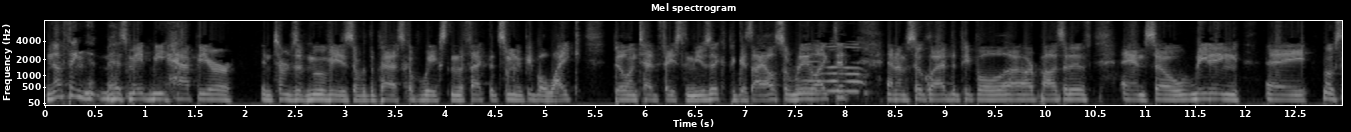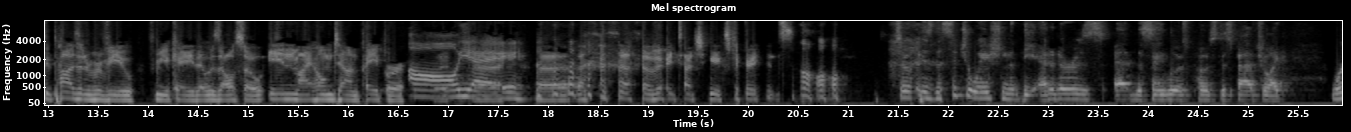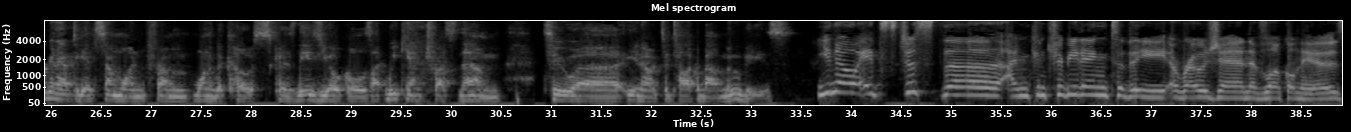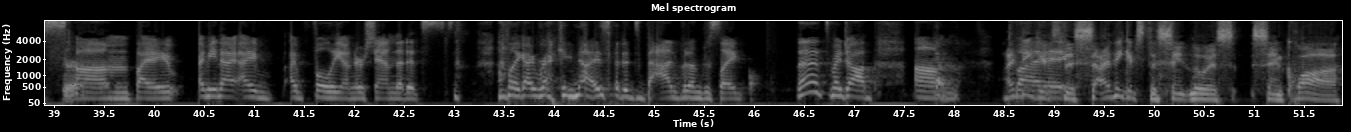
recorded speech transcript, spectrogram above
nothing has made me happier in terms of movies over the past couple weeks than the fact that so many people like Bill and Ted Face the Music because I also really liked it, and I'm so glad that people uh, are positive. And so, reading a mostly positive review from you, Katie, that was also in my hometown paper. Oh, uh, yay. uh, a very touching experience. oh. So is the situation that the editors at the St. Louis Post Dispatch are like, we're going to have to get someone from one of the coasts because these yokels, I- we can't trust them to, uh, you know, to talk about movies. You know, it's just the I'm contributing to the erosion of local news. Sure. Um, by I mean, I, I I fully understand that it's like I recognize that it's bad, but I'm just like, that's my job. Um, Yeah. I think it's but- this. I think it's the St. Louis Saint Croix,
